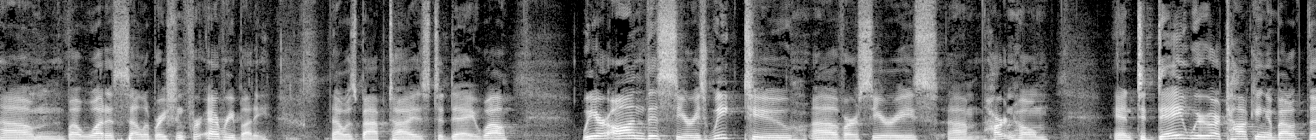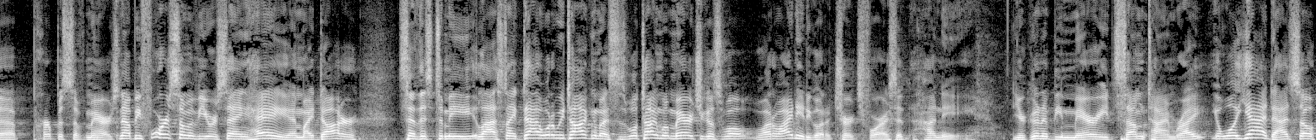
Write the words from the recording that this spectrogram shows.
Um, but what a celebration for everybody that was baptized today. Well, we are on this series, week two of our series, um, Heart and Home. And today we are talking about the purpose of marriage. Now, before some of you are saying, hey, and my daughter said this to me last night, Dad, what are we talking about? I says, Well, talking about marriage. She goes, Well, what do I need to go to church for? I said, Honey, you're going to be married sometime, right? Well, yeah, Dad. So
